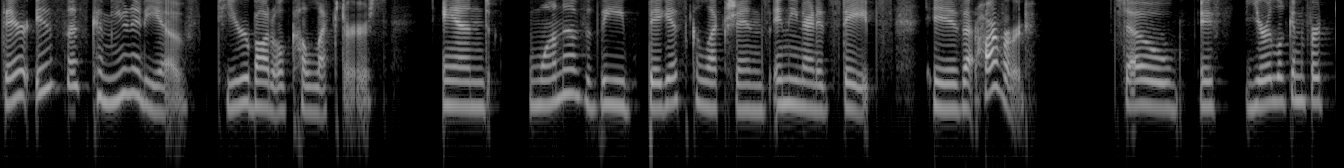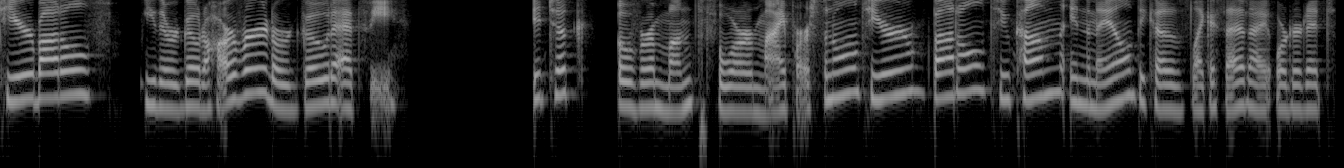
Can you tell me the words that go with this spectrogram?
There is this community of tear bottle collectors. And one of the biggest collections in the United States is at Harvard. So if you're looking for tear bottles, either go to Harvard or go to Etsy. It took over a month for my personal tear bottle to come in the mail because, like I said, I ordered it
